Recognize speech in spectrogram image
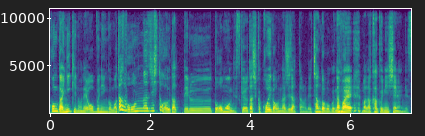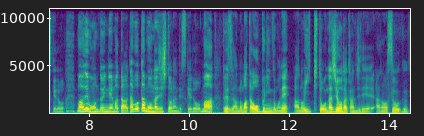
今回2期のねオープニングも多分同じ人が歌ってると思うんですけど確か声が同じだったのでちゃんと僕名前まだ確認してないんですけどまあでも本当にねまた多分多分同じ人なんですけどまあとりあえずあのまたオープニングもねあの1期と同じような感じであのすごく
